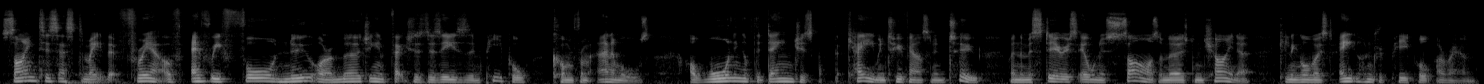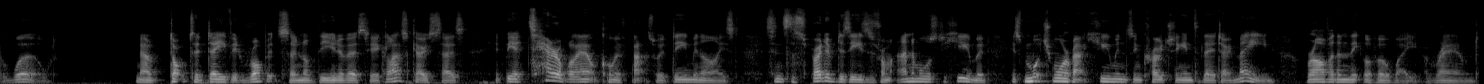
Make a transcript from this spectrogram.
Scientists estimate that three out of every four new or emerging infectious diseases in people come from animals, a warning of the dangers that came in 2002 when the mysterious illness SARS emerged in China, killing almost 800 people around the world. Now, Dr. David Robertson of the University of Glasgow says it'd be a terrible outcome if bats were demonised, since the spread of diseases from animals to human is much more about humans encroaching into their domain rather than the other way around.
